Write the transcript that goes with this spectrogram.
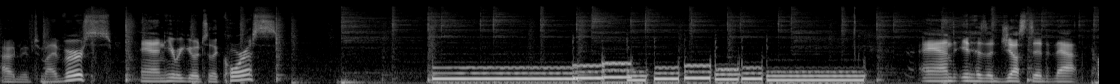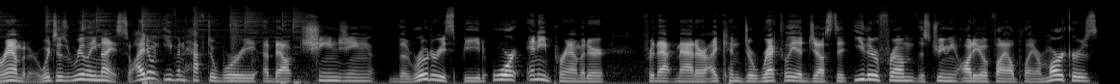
I would move to my verse. And here we go to the chorus. It has adjusted that parameter, which is really nice. So I don't even have to worry about changing the rotary speed or any parameter for that matter. I can directly adjust it either from the streaming audio file player markers,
